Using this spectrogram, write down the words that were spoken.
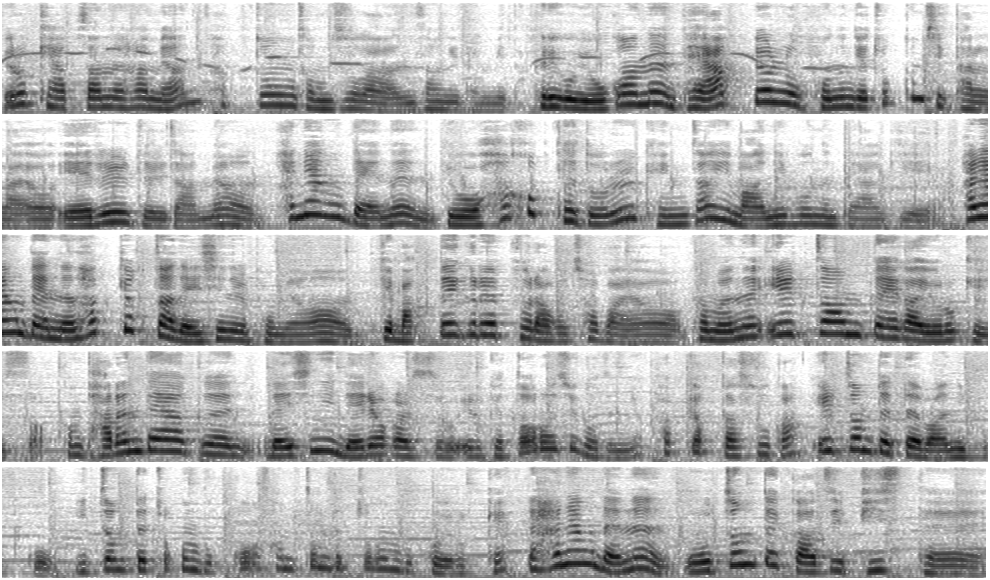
이렇게 합산을 하면 학종 점수가 완성이 됩니다. 그리고 요거는 대학별로 보는 게 조금씩 달라요. 예를 들자면 한양대는 요 학업 태도를 굉장히 많이 보는 대학이에요. 한양대는 합격자 내신을 보면 이렇게 막대 그래프라고 쳐봐요. 그러면은 1점대가 이렇게 있어. 그럼 다른 대학은 내신이 내려 갈수록 이렇게 떨어지거든요. 합격자 수가 1점대 때 많이 붙고 2점대 조금 붙고 3점대 조금 붙고 이렇게. 근데 한양대는 5점대까지 비슷해.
